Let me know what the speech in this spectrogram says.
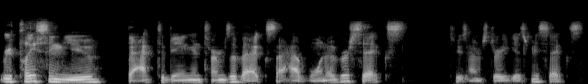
replacing u back to being in terms of x, I have 1 over 6. 2 times 3 gives me 6.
